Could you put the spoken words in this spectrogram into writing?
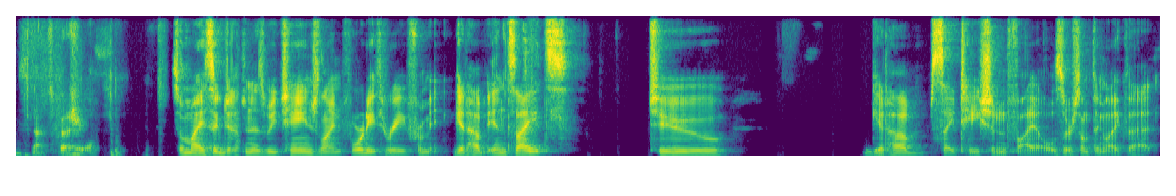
it's not special. So my suggestion is we change line 43 from GitHub Insights to GitHub citation files or something like that.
